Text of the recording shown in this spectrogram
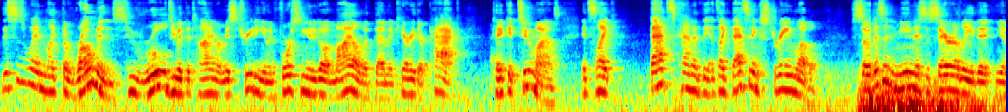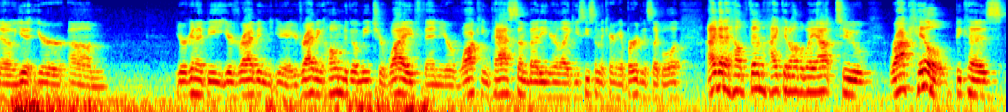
this is when like the Romans who ruled you at the time are mistreating you and forcing you to go a mile with them and carry their pack, take it two miles. It's like that's kind of the it's like that's an extreme level. So it doesn't mean necessarily that you know you, you're um, you're gonna be you're driving you know, you're driving home to go meet your wife and you're walking past somebody and you're like you see someone carrying a bird and it's like well I got to help them hike it all the way out to Rock Hill because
